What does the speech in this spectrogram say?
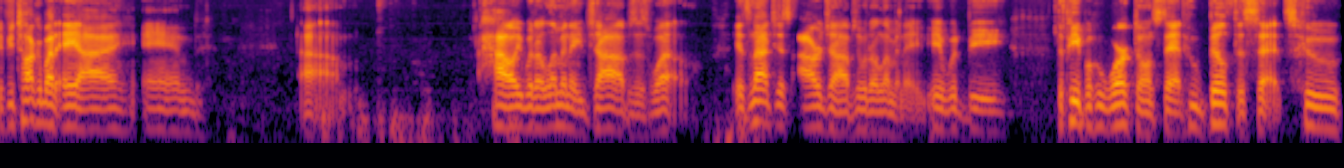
if you talk about AI and um, how it would eliminate jobs as well. It's not just our jobs it would eliminate. It would be the people who worked on set, who built the sets, who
